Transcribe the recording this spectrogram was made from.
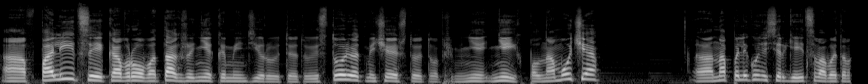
А, в полиции Коврова также не комментируют эту историю, отмечая, что это, в общем, не, не их полномочия. А, на полигоне Сергейцева об этом,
